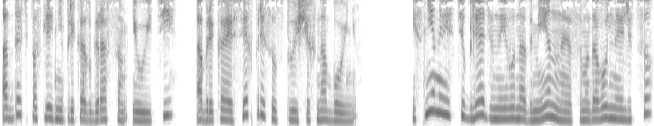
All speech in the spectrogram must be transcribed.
Отдать последний приказ Грассам и уйти, обрекая всех присутствующих на бойню. И с ненавистью, глядя на его надменное, самодовольное лицо,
